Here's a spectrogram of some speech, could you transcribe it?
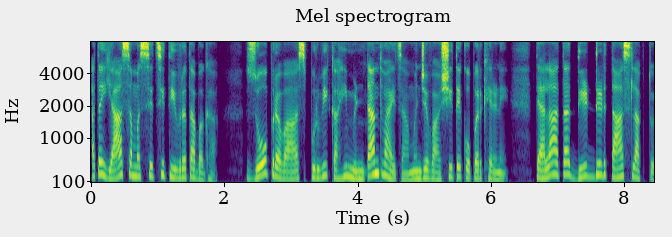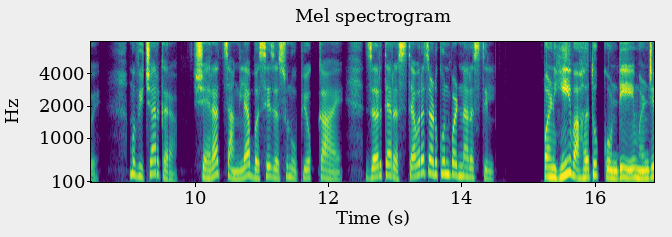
आता या समस्येची तीव्रता बघा. जो प्रवास पूर्वी काही मिनिटांत व्हायचा म्हणजे वाशी ते कोपरखेरणे त्याला आता दीड दीड तास लागतोय. मग विचार करा शहरात चांगल्या बसेस असून उपयोग काय? जर त्या रस्त्यावरच अडकून पडणार असतील. पण ही वाहतूक कोंडी म्हणजे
